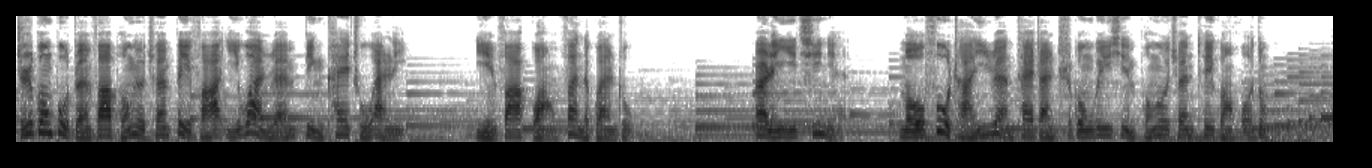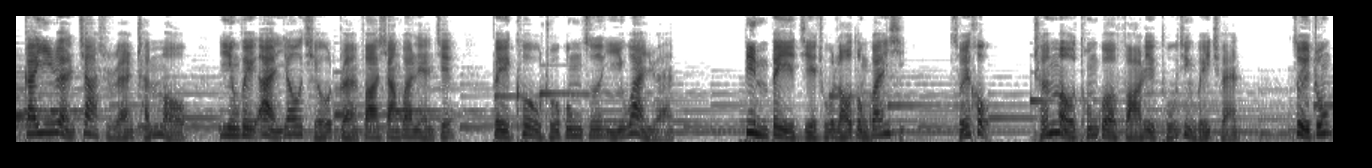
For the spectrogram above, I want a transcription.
职工不转发朋友圈被罚一万元并开除案例，引发广泛的关注。二零一七年，某妇产医院开展职工微信朋友圈推广活动，该医院驾驶员陈某因未按要求转发相关链接，被扣除工资一万元，并被解除劳动关系。随后，陈某通过法律途径维权，最终。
